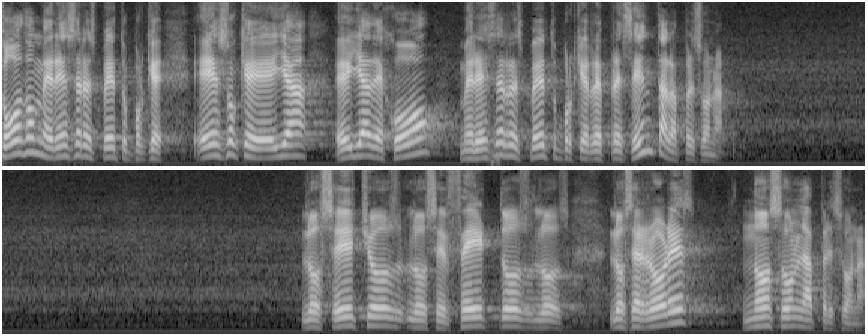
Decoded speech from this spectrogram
todo merece respeto, porque eso que ella, ella dejó merece respeto, porque representa a la persona. Los hechos, los efectos, los, los errores no son la persona.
